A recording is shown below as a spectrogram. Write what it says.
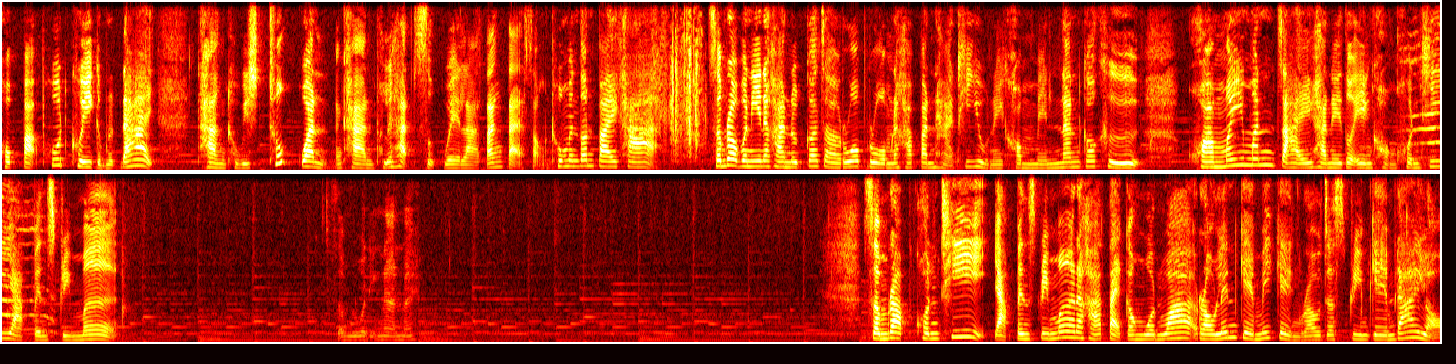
พบปะพูดคุยกับนุชได้ ทางทวิชทุกวันอังคารพฤหัสสุกเวลาตั้งแต่ 2 ทุ่มเป็นต้นไปค่ะสำหรับวันนี้นะคะนุชก็จะรวบรวมนะคะ ปัญหาที่อยู่ในคอมเมนต์นั่นก็คือ ความไม่มั่นใจค่ะในตัวเองของคนที่อยากเป็นสตรีมเมอร์สำรวจอีกนานไหม สำหรับคนที่อยากเป็นสตรีมเมอร์นะคะ แต่กังวลว่าเราเล่นเกมไม่เก่ง เราจะสตรีมเกมได้หรอ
